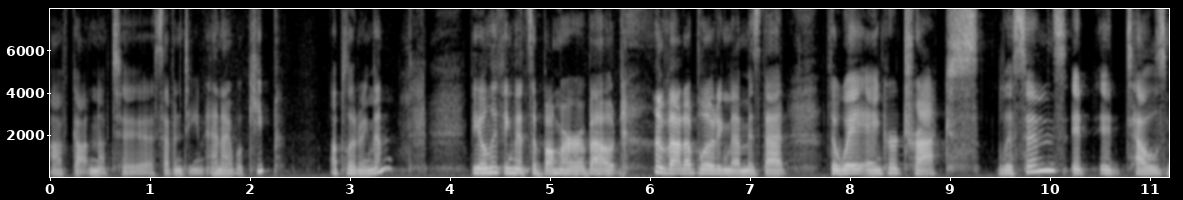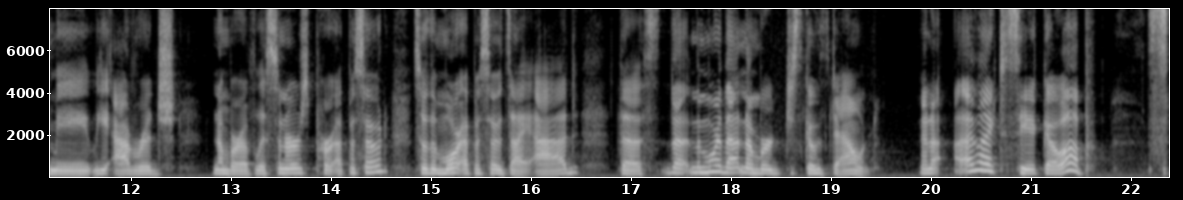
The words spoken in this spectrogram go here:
I've gotten up to 17, and I will keep uploading them. The only thing that's a bummer about about uploading them is that the way Anchor tracks listens, it it tells me the average number of listeners per episode. So the more episodes I add, the, the, the more that number just goes down. And I, I like to see it go up.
